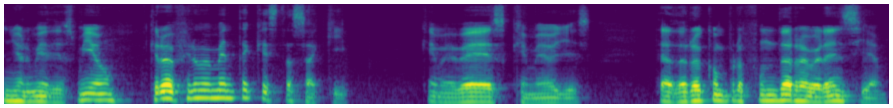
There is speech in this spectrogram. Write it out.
Señor mío, Dios mío, creo firmemente que estás aquí, que me ves, que me oyes. Te adoro con profunda reverencia.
